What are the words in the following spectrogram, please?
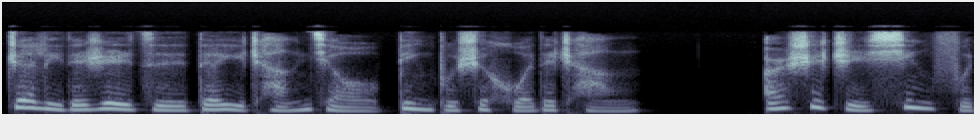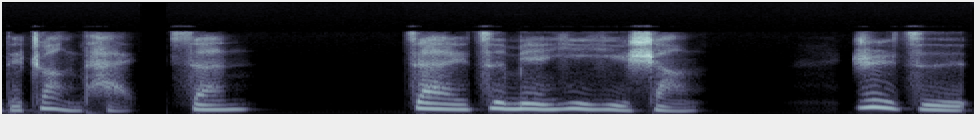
这里的日子得以长久，并不是活得长，而是指幸福的状态。三，在字面意义上，日子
